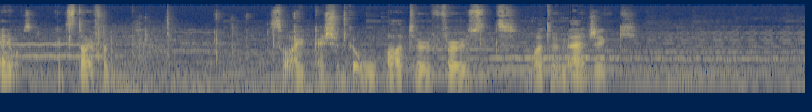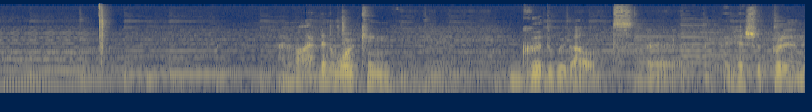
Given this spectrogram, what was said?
Anyways, I can start from... So I, I should go water first, water magic. I don't know, I've been working good without... Uh, maybe I should put in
